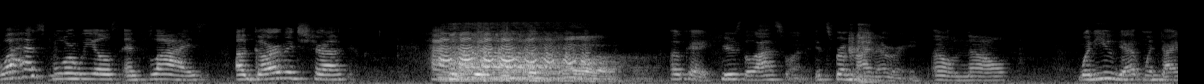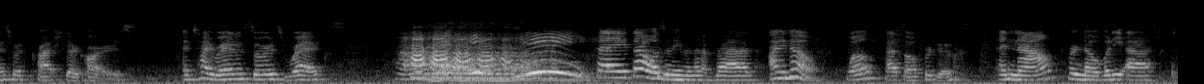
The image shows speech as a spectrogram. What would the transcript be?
What has four wheels and flies? A garbage truck. Okay, here's the last one. It's from my memory. Oh no. What do you get when dinosaurs crash their cars? A Tyrannosaurus Rex. Hey, that wasn't even that bad. I know. Well, that's all for jokes. And now for nobody asked.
